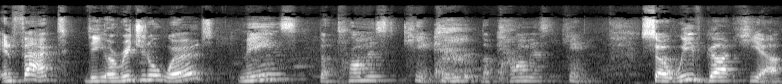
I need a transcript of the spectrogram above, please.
In fact, the original word means the promised king. the promised king. So we've got here,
